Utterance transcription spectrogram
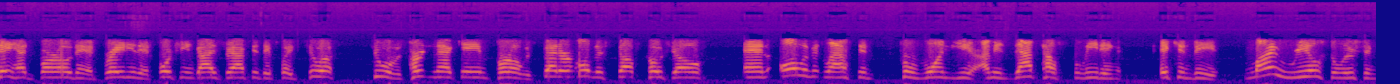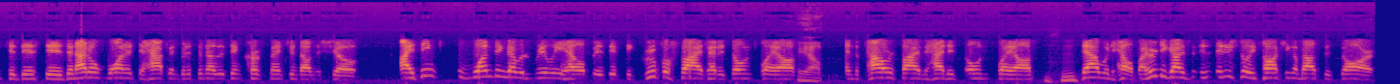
They had Burrow. They had Brady. They had 14 guys drafted. They played Tua. Tua was hurt in that game. Burrow was better. All this stuff, Coach O, and all of it lasted for one year. I mean, that's how fleeting it can be. My real solution to this is, and I don't want it to happen, but it's another thing Kirk mentioned on the show. I think one thing that would really help is if the group of five had its own playoff yep. and the power five had its own playoff, mm-hmm. that would help. I heard you guys initially talking about the czar.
